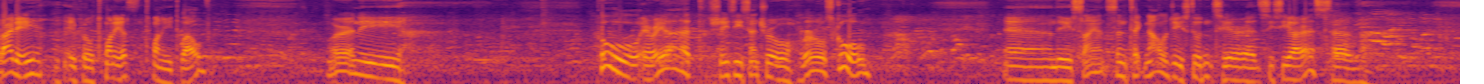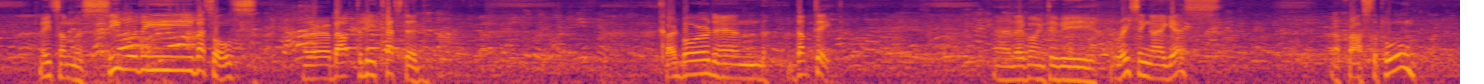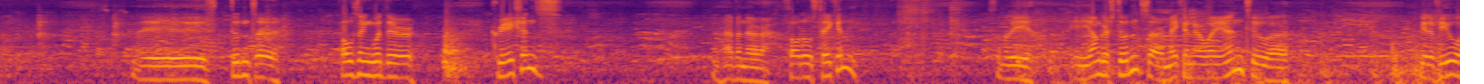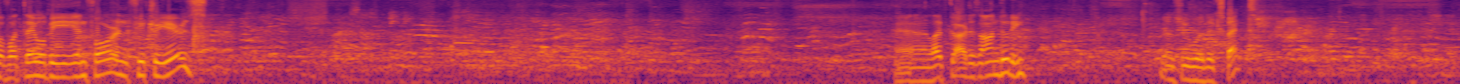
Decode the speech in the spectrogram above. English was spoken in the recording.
Friday, April 20th, 2012. We're in the pool area at Chazy Central Rural School. And the science and technology students here at CCRS have made some seaworthy vessels that are about to be tested. Cardboard and duct tape. And they're going to be racing, I guess, across the pool. The students are posing with their creations, having their photos taken. Some of the younger students are making their way in to uh, get a view of what they will be in for in future years. And lifeguard is on duty, as you would expect.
